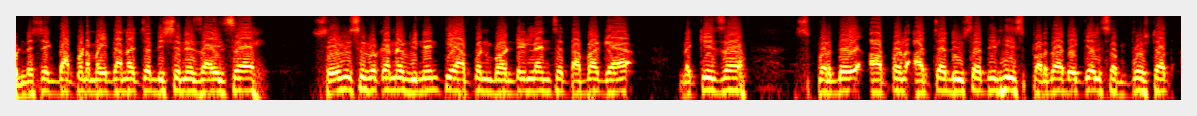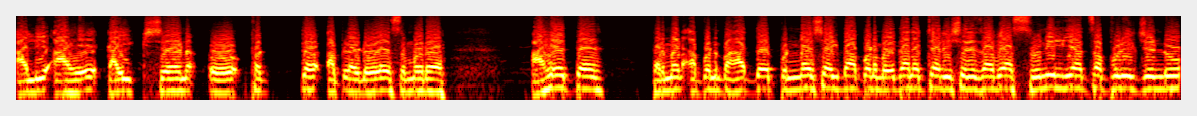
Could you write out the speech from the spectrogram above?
पुन्हा एकदा आपण मैदानाच्या दिशेने जायचंय. स्वयंसेवकांना विनंती आपण बाउंड्री लाईनचा ताबा घ्या. नक्कीच स्पर्धे आपण आजच्या दिवसातील ही स्पर्धा देखील संपुष्टात आली आहे. काही क्षण फक्त आपल्या डोळ्यासमोर आहेत. दरम्यान आपण पाहतोय पुन्हा एकदा आपण मैदानाच्या दिशेने जाऊया. सुनील यांचा पुढील चेंडू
